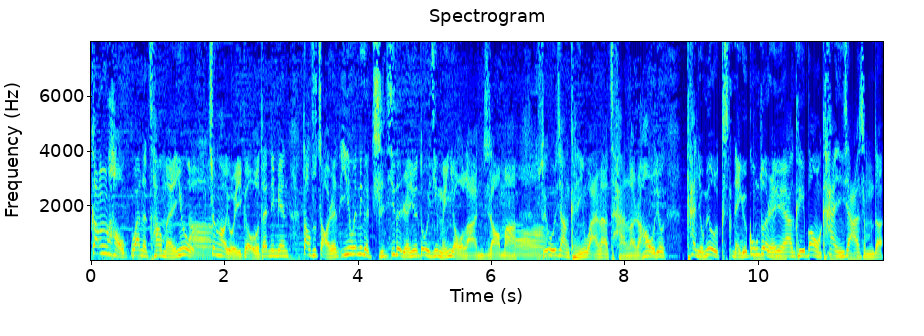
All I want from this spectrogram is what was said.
刚好关了舱门，因为我正好有一个我在那边到处找人，因为那个值机的人员都已经没有了，你知道吗？所以我想肯定完了，惨了。然后我就。看有没有哪个工作人员啊，可以帮我看一下什么的。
